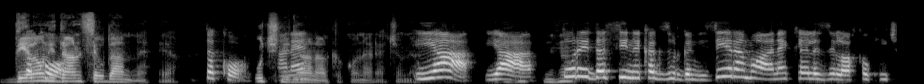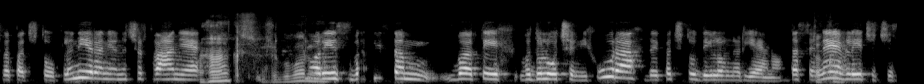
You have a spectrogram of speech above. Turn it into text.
delovni tako. dan, v dan. Ja. Tako, Učni dan, ali kako ne rečem. Ja, ja, ja. Uh -huh. torej, da si nekako zorganiziramo, a ne klele zelo lahko vključuje pač to planiranje, načrtovanje. Aha, ki smo že govorili. No, res v, tistem, v teh v določenih urah, da je pač to delo narejeno, da se tako. ne vleče čez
